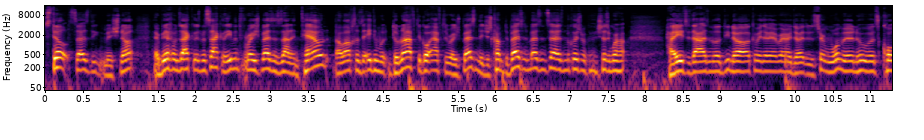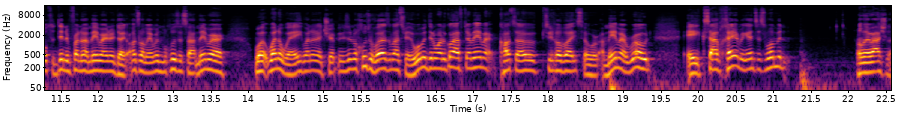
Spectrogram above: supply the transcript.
still says the Mishnah that Rebbe Zaka is Masakal. Even if Reish Bezin is not in town, the Allah is the don't have to go after Reish Bez, they just come to Bez and Bez and says Mekudesh Mekudesh. There's a certain woman who was called to dinner in front of Ameimar and her Also, Meimar went away, went on a trip. He was in Mechuzah. The woman didn't want to go after Ameimar. So Ameimar wrote a Ksav Chayim against this woman. So Rav Ashi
